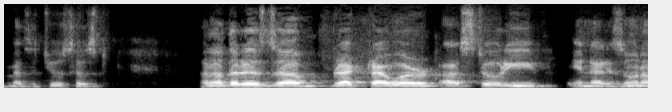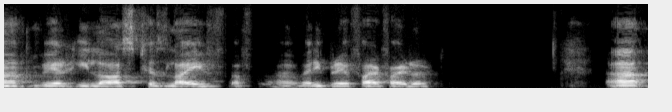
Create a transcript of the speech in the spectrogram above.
Massachusetts. Another is a Bret Tarver uh, story in Arizona where he lost his life, a, a very brave firefighter. Uh,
